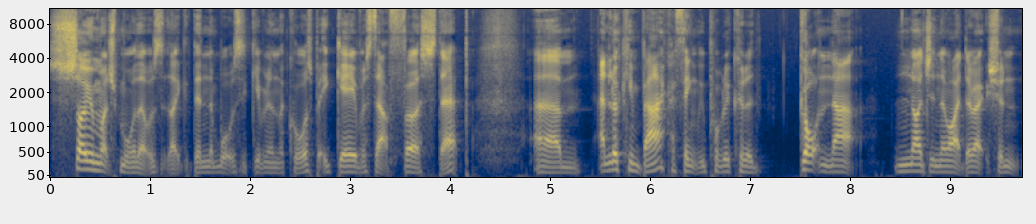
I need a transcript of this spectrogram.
so much more that was like than what was given in the course, but it gave us that first step. Um, and looking back, I think we probably could have gotten that nudge in the right direction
